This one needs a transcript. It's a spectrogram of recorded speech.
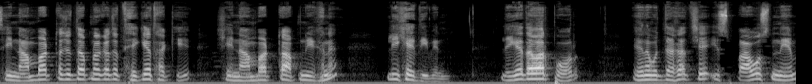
সেই নাম্বারটা যদি আপনার কাছে থেকে থাকে, সেই নাম্বারটা আপনি এখানে লিখে দিবেন। লিখে দেওয়ার পর এখানে দেখাচ্ছে স্পাউস নেম।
